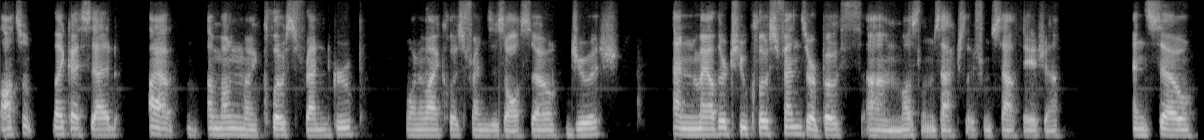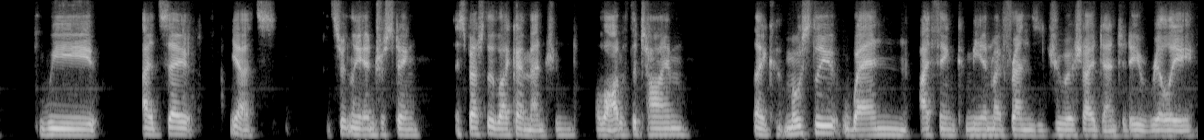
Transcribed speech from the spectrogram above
Also, like I said, I, among my close friend group, one of my close friends is also Jewish, and my other two close friends are both um, Muslims, actually from South Asia, and so we, I'd say, yeah, it's it's certainly interesting, especially like I mentioned, a lot of the time, like mostly when I think me and my friends' Jewish identity really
